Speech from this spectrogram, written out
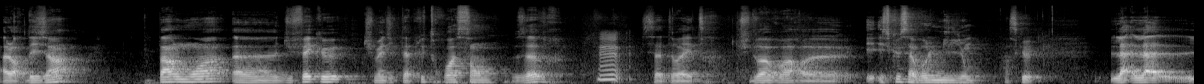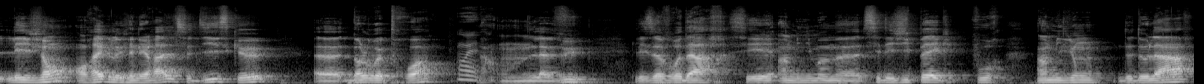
Alors déjà, parle-moi du fait que tu m'as dit que tu as plus de 300 œuvres. Mm. Ça doit être... Tu dois avoir... Est-ce que ça vaut le million? Parce que la- la- les gens, en règle générale, se disent que euh, dans le Web 3, Ouais. ben, on l'a vu, les œuvres d'art, c'est un minimum... euh, c'est des JPEG pour un million de dollars.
